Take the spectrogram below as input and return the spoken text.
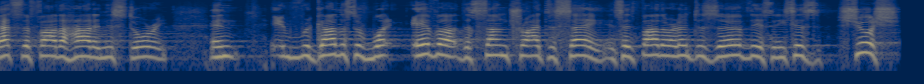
That's the father heart in this story. And regardless of whatever the son tried to say, and said, Father, I don't deserve this. And he says, Shush,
